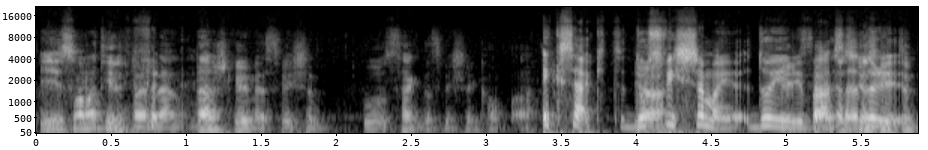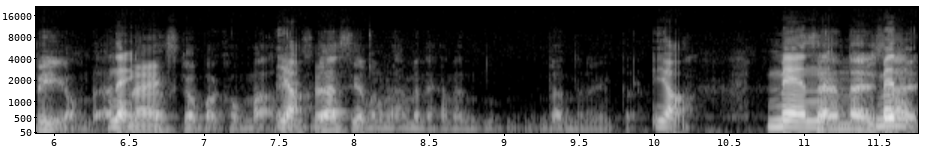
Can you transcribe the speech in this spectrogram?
I sådana tillfällen, där ska ju den swishen, osagda swishen komma. Exakt, då Ja. swishar man ju. Då är det ju Exakt. bara Jag så här, jag ska det, inte be om det, Nej. den ska bara komma. Ja. Där ser man om den här människan är en vän eller inte. ja. Men, Sen är det men så här,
